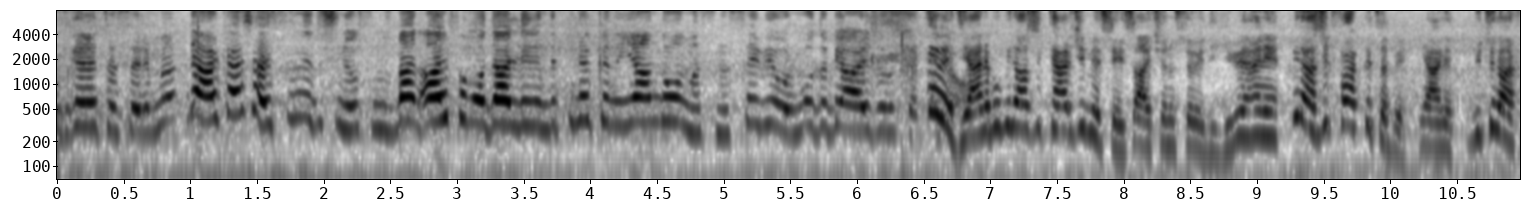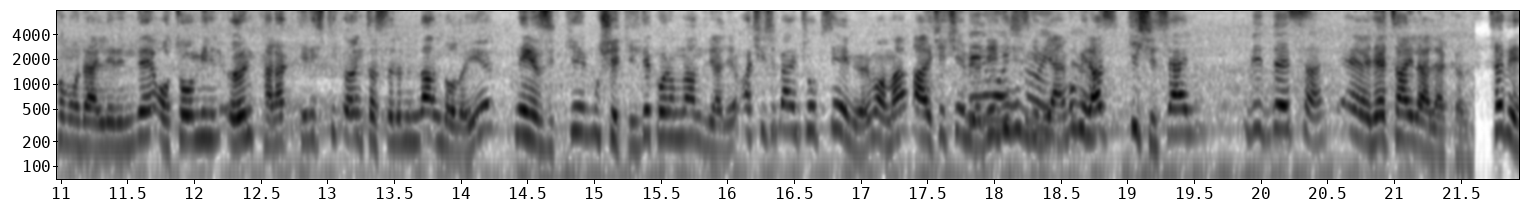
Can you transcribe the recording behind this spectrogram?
ızgara tasarımı. Bir de arkadaşlar siz ne düşünüyorsunuz? Ben alfa modellerinde plakanın yanda olmasını seviyorum. O da bir ayrıcalık katıyor. Evet yani bu birazcık tercih meselesi Ayça'nın söylediği gibi. Hani birazcık farklı tabii. Yani bütün Alfa modellerinde otomobilin ön karakteristik ön tasarımından dolayı ne yazık ki bu şekilde konumlandırıyor. Yani açıkçası ben çok sevmiyorum ama Ayça çeviriyor. Dediğiniz gibi yani bu biraz kişisel bir detay. evet, detayla alakalı. Tabii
